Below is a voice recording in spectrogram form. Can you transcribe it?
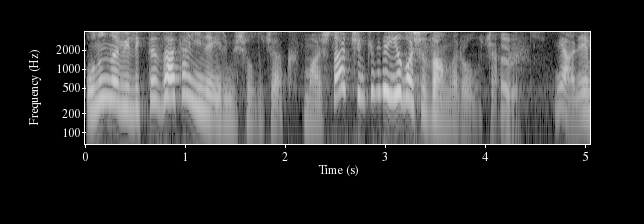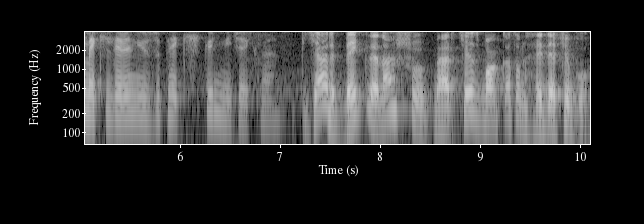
onunla birlikte zaten yine erimiş olacak maaşlar. Çünkü bir de yılbaşı zamları olacak. Evet. Yani emeklilerin yüzü pek gülmeyecek mi? Yani beklenen şu, Merkez Bankası'nın hedefi bu.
